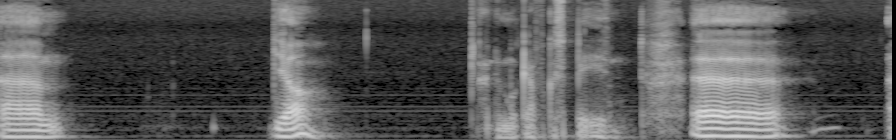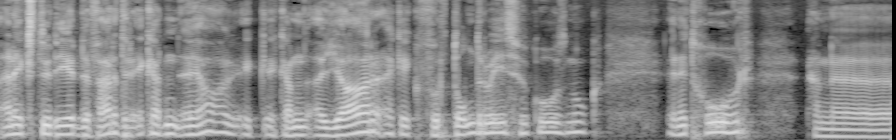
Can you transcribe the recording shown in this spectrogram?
Um, ja. En nu moet ik even spelen. Uh, en ik studeerde verder. Ik heb, ja, ik, ik heb een jaar heb ik voor het onderwijs gekozen ook, in het hoger. En uh,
